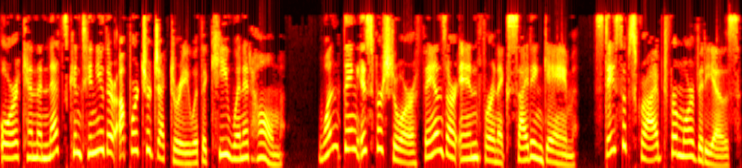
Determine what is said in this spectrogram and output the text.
Or can the Nets continue their upward trajectory with a key win at home? One thing is for sure, fans are in for an exciting game. Stay subscribed for more videos.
